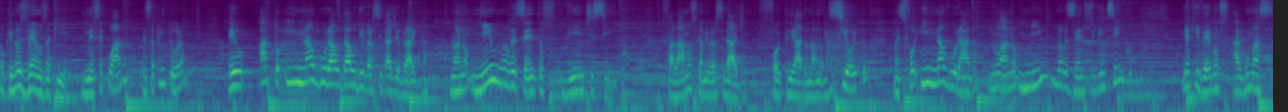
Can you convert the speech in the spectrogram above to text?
o que nós vemos aqui nesse quadro, nessa pintura, é o ato inaugural da Universidade Hebraica no ano 1925. Falamos que a universidade foi criada no ano 18, mas foi inaugurada no ano 1925. E aqui vemos algumas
